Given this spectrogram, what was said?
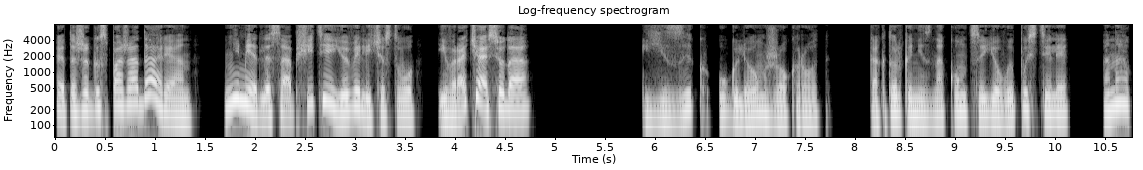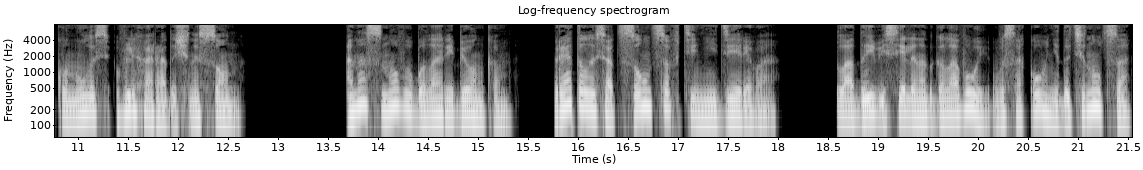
это же госпожа Дариан! Немедля сообщите ее величеству и врача сюда!» Язык углем жёг рот. Как только незнакомцы ее выпустили, она окунулась в лихорадочный сон. Она снова была ребенком, пряталась от солнца в тени дерева. Плоды висели над головой, высоко не дотянуться,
